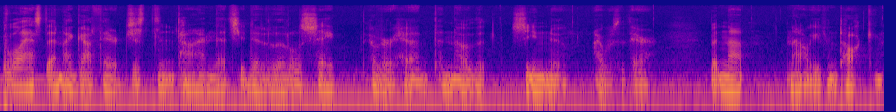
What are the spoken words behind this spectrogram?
blasted and I got there just in time that she did a little shake of her head to know that she knew I was there, but not now even talking.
